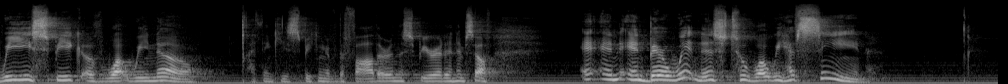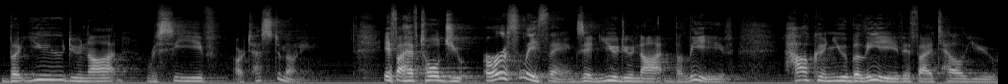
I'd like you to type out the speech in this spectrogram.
we speak of what we know. I think he's speaking of the Father and the Spirit and himself. and, and, and bear witness to what we have seen but you do not receive our testimony. If I have told you earthly things and you do not believe, how can you believe if I tell you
